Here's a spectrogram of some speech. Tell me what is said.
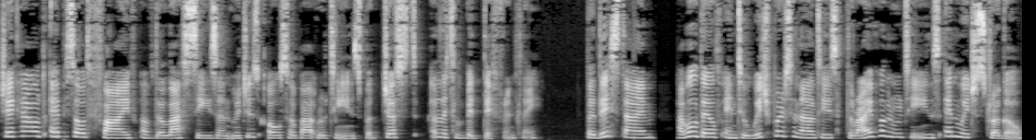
check out episode 5 of the last season, which is also about routines, but just a little bit differently. But this time, I will delve into which personalities thrive on routines and which struggle,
